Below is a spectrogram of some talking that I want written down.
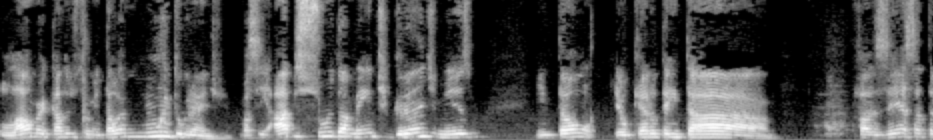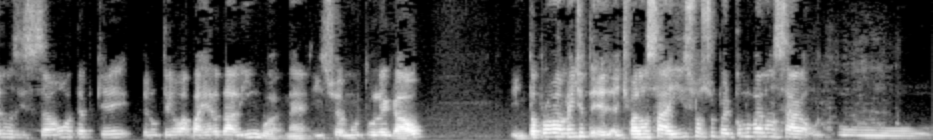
lá o mercado de instrumental é muito grande. assim, absurdamente grande mesmo. Então, eu quero tentar fazer essa transição, até porque eu não tenho a barreira da língua, né? Isso é muito legal. Então, provavelmente, a gente vai lançar isso, a Super Como vai lançar o, o,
